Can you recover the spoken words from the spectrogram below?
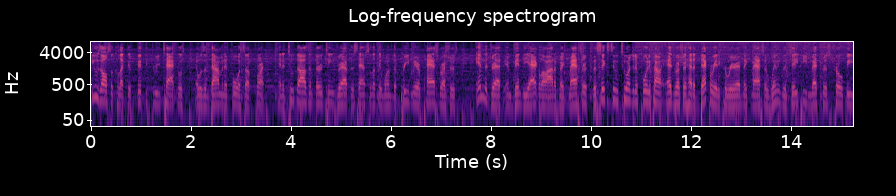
Hughes also collected 53 tackles and was a dominant force up front. In the 2013 draft, the Sam selected one of the premier pass rushers in the draft in Ben D'Aguilar out of McMaster. The 6'2", 240-pound edge rusher had a decorated career at McMaster, winning the J.P. Metras Trophy,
